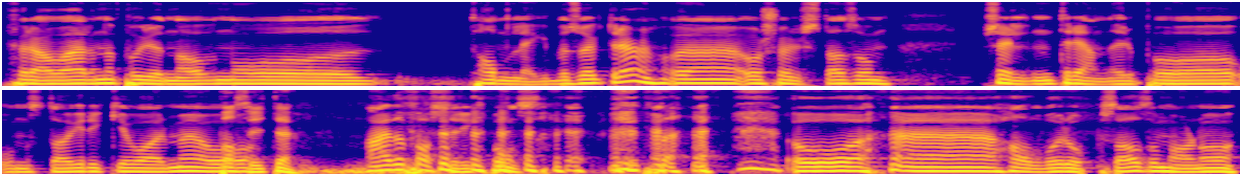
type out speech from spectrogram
fraværende pga. noe tannlegebesøk, tror jeg, og Sjølstad som sjelden trener på onsdager, ikke var med. Og, passer ikke. Nei, det passer ikke på onsdag. og eh, Halvor Oppsal, som har noe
